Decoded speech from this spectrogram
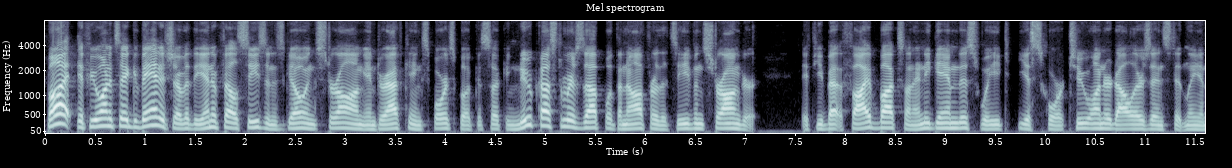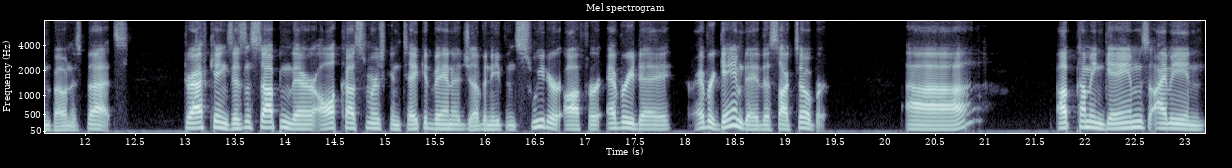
But if you want to take advantage of it, the NFL season is going strong, and DraftKings Sportsbook is hooking new customers up with an offer that's even stronger. If you bet five bucks on any game this week, you score $200 instantly in bonus bets. DraftKings isn't stopping there. All customers can take advantage of an even sweeter offer every day, every game day this October. Uh, upcoming games, I mean,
